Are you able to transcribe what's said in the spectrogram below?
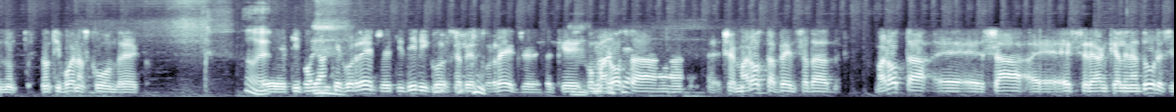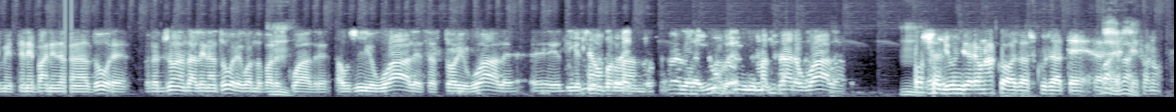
non, non, ti puoi nascondere. Ecco. Oh, eh. ti puoi anche correggere, ti devi saper correggere perché mm. con Marotta, eh, cioè Marotta pensa da, Marotta eh, sa eh, essere anche allenatore, si mette nei panni dell'allenatore, ragiona da allenatore quando fa le mm. squadre, Ausilio uguale, Sartori uguale, eh, di che stiamo parlando? Mazzara uguale. Mm. Posso aggiungere una cosa, scusate eh, vai, Stefano, vai.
